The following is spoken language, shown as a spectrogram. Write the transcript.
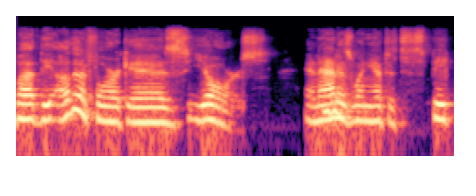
but the other fork is yours. And that mm-hmm. is when you have to speak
